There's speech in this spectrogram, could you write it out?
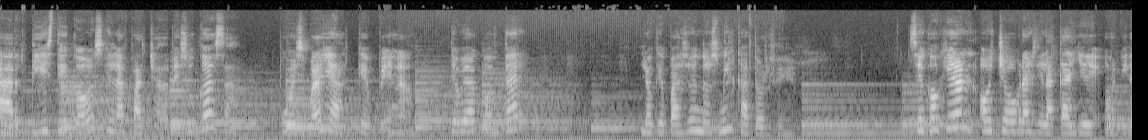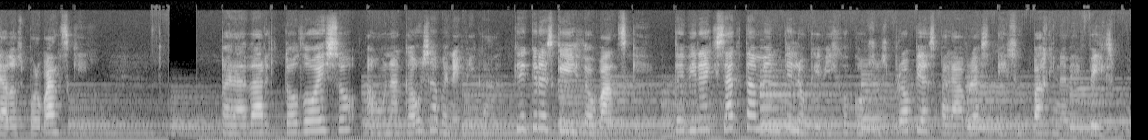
artísticos en la fachada de su casa. Pues vaya, qué pena. Te voy a contar lo que pasó en 2014. Se cogieron ocho obras de la calle olvidados por Bansky para dar todo eso a una causa benéfica. ¿Qué crees que hizo Bansky? Te diré exactamente lo que dijo con sus propias palabras en su página de Facebook.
